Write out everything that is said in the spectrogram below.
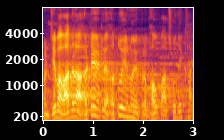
પણ જેવા વાદળા હટે એટલે હતો એનો એ પ્રભાવ પાછો દેખાય.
